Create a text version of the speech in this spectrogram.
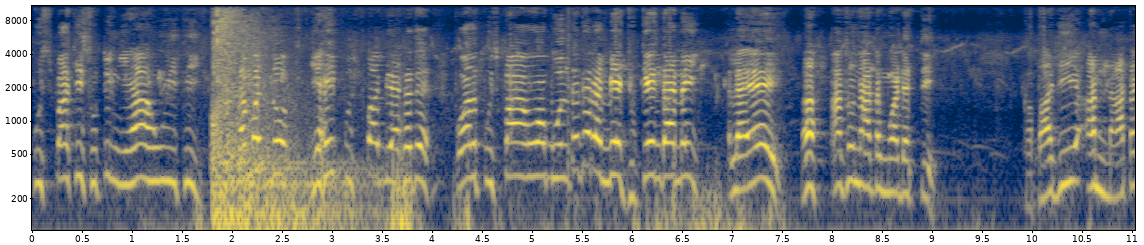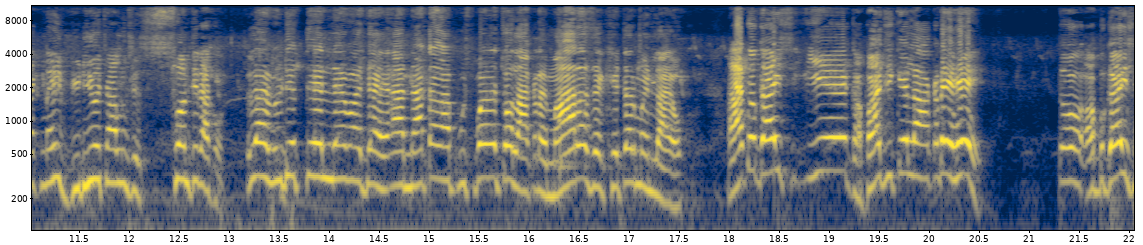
पुष्पा की शूटिंग यहाँ हुई थी समझ लो यही पुष्पा बैठे थे और पुष्पा वो बोलते थे ना मैं झुकेगा नहीं એટલે એ હા, આ શું નાટક માંડે તે કપાજી આ નાટક નહીં વીડિયો ચાલુ છે. શાંતિ રાખો. એટલે વીડિયો તેલ લેવા જાય. આ નાટક આ પુષ્પાને ચો લાકડે? મારા છે ખેતરમાં લાયો. હા તો ગાઈસ એ ગભાજી કે લાકડે હે? તો અબ ગાઈસ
